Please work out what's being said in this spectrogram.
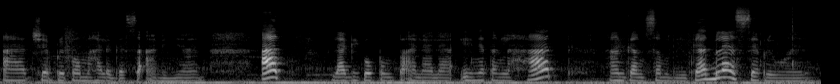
at syempre po mahalaga sa amin yan. At lagi ko pong paalala, ingat ang lahat hanggang sa muli. God bless everyone!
